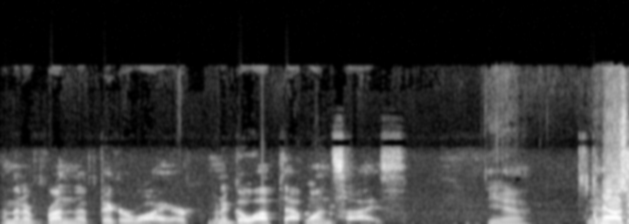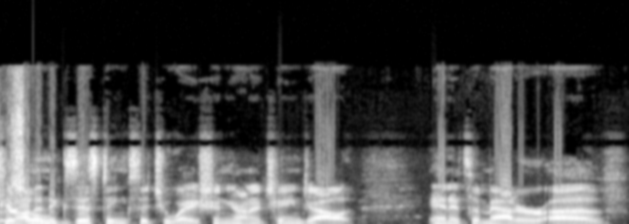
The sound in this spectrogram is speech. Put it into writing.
I'm going to run the bigger wire. I'm going to go up that one size. Yeah. Yeah. Now, if So- you're on so- an existing situation, you're on a change out, and it's a matter of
